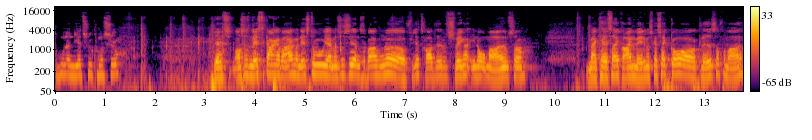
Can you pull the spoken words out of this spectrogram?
129,7. Yes. og så næste gang jeg vejer mig næste uge, jamen så ser den så bare 134. Det svinger enormt meget, så man kan altså ikke regne med det. Man skal altså ikke gå og glæde sig for meget.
